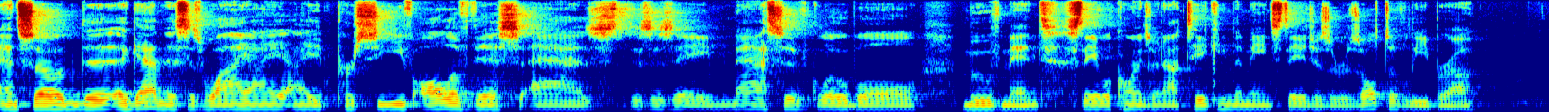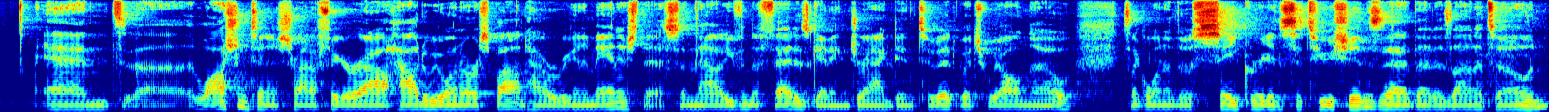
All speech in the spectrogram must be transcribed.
And so, the, again, this is why I, I perceive all of this as this is a massive global movement. Stablecoins are now taking the main stage as a result of Libra. And uh, Washington is trying to figure out how do we want to respond? How are we going to manage this? And now even the Fed is getting dragged into it, which we all know. It's like one of those sacred institutions that, that is on its own.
